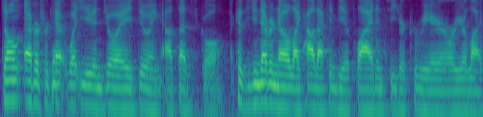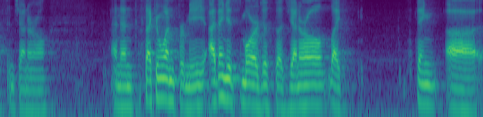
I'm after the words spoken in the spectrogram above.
don't ever forget what you enjoy doing outside of school because you never know like how that can be applied into your career or your life in general. And then the second one for me, I think it's more just a general like thing uh,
